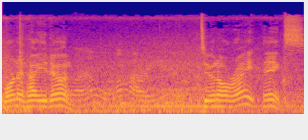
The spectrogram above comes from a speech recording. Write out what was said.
Morning, how you doing? Hello, well, how are you? Doing all right, thanks.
